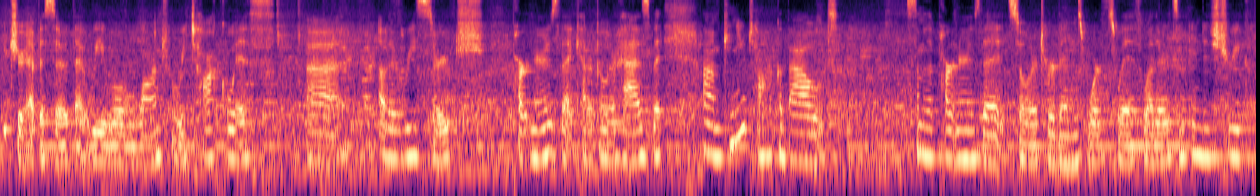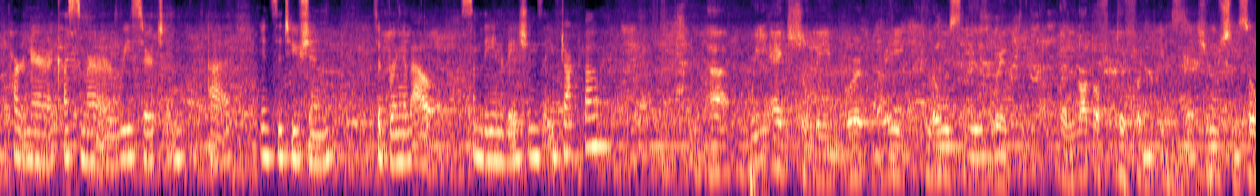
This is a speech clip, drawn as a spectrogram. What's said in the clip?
future episode that we will launch where we talk with uh, other research partners that Caterpillar has. But um, can you talk about some of the partners that Solar Turbines works with, whether it's an industry partner, a customer, or a research in, uh, institution, to bring about some of the innovations that you've talked about? Uh, we actually work very closely with a lot of different institutions. So,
